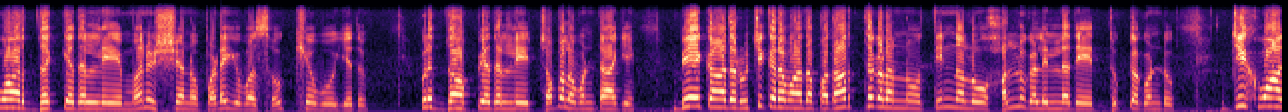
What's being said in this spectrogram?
ವಾರ್ಧಕ್ಯದಲ್ಲಿ ಮನುಷ್ಯನು ಪಡೆಯುವ ಸೌಖ್ಯವೂ ಇದು. ವೃದ್ಧಾಪ್ಯದಲ್ಲಿ ಚಪಲ ಉಂಟಾಗಿ ಬೇಕಾದ ರುಚಿಕರವಾದ ಪದಾರ್ಥಗಳನ್ನು ತಿನ್ನಲು ಹಲ್ಲುಗಳಿಲ್ಲದೆ ದುಃಖಗೊಂಡು ಜಿಹ್ವಾ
